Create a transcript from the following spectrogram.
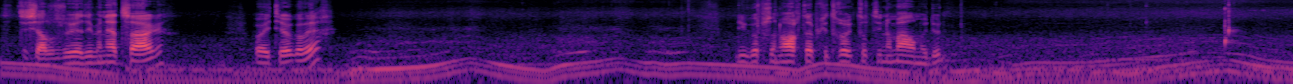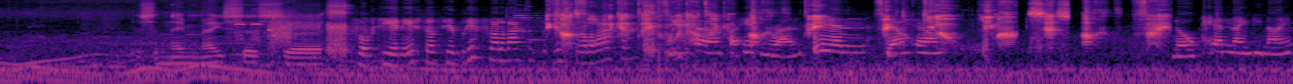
Het is Diezelfde weer die we net zagen. Hoe heet die ook alweer die ik op zijn hart heb gedrukt tot hij normaal moet doen Dus de Nemesis, eh Volgt hier in eerste instantie een bericht voor alle wagens? Een Ik bericht ga het voor alle volgende kenteken voor u aantrekken. hit and 8, run 3, in Victor, downtown. Kilo, Lima, 6, 8, 5. No 1099.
